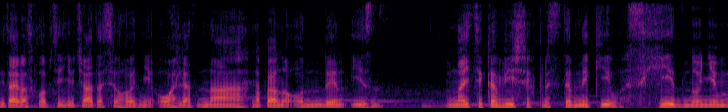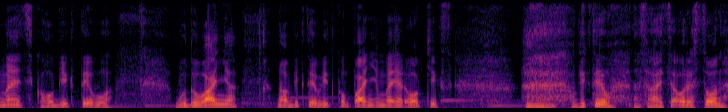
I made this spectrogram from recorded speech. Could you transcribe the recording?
Вітаю вас, хлопці і дівчата. Сьогодні огляд на, напевно, один із найцікавіших представників східно-німецького об'єктиву будування на об'єктив від компанії Meyer Optics. Об'єктив називається Oreston.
